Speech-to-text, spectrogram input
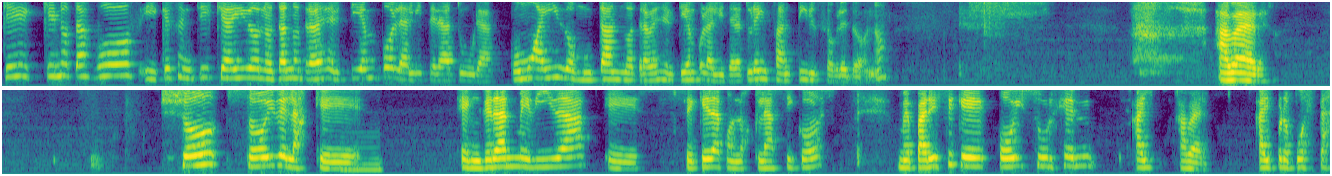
¿Qué, notas vos y qué sentís que ha ido notando a través del tiempo la literatura? ¿Cómo ha ido mutando a través del tiempo la literatura infantil sobre todo, no? A ver, yo soy de las que en gran medida eh, se queda con los clásicos. Me parece que hoy surgen, hay, a ver, hay propuestas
